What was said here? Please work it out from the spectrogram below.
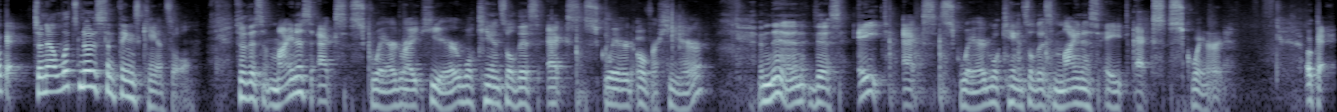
Okay, so now let's notice some things cancel. So this minus x squared right here will cancel this x squared over here. And then this 8x squared will cancel this minus 8x squared. Okay,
